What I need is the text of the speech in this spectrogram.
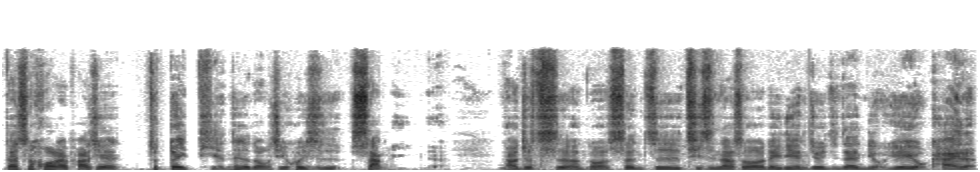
但是后来发现，就对甜这个东西会是上瘾的，然后就吃了很多。甚至其实那时候雷店就已经在纽约有开了，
